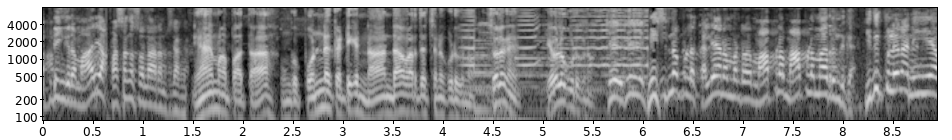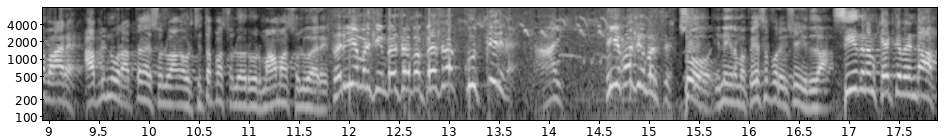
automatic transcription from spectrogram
அப்படிங்கிற மாதிரி பசங்க சொல்ல ஆரம்பிச்சாங்க. நியாயமா பார்த்தா உங்க பொண்ணை கட்டிக்க நான் தான் வரதட்சணை கொடுக்கணும். சொல்லுங்க எவ்வளவு கொடுக்கணும்? நீ சின்ன பிள்ளை கல்யாணம் பண்ற மாப்பிள்ள மாப்பிள்ள மாதிரி இருந்துக்க. இதுக்குள்ள நீ ஏன் வார அப்படின்னு ஒரு அத்தனை சொல்லுவாங்க. ஒரு சித்தப்பா சொல்லுவாரு ஒரு மாமா சொல்லுவாரு. பெரிய மனுஷங்க பேசுறப்ப பேசுற குத்திடுவேன். நாய். நீங்க பாத்துங்க பரிசு சோ இன்னைக்கு நம்ம பேச போற விஷயம் இதுதான். சீதனம் கேட்க வேண்டாம்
